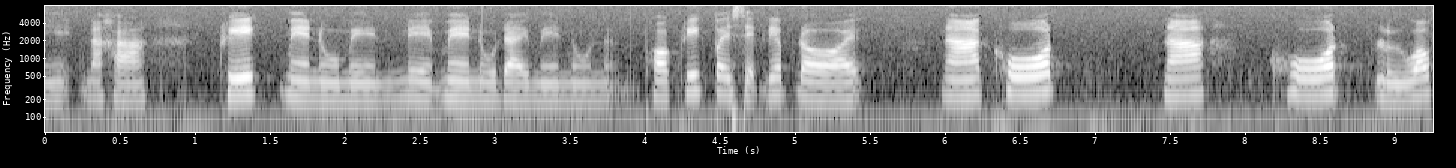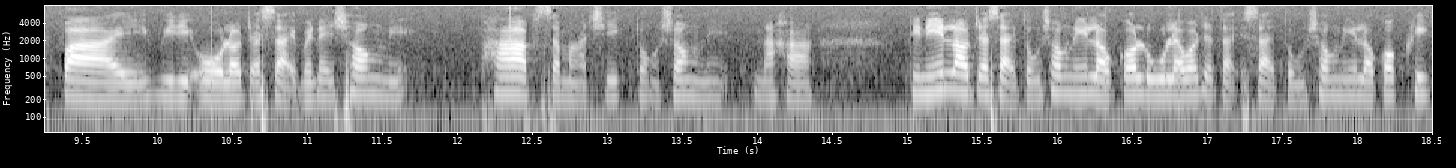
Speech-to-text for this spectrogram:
นี้นะคะ คลิกเมนูเมนูใดเมนูหนึ่งพอคลิกไปเสร็จเรียบร้อยนะโค้ดนะโค้ดหรือว่าไฟล์วิดีโอเราจะใส่ไว้ในช่องนี้ ภาพสมาชิกตรงช่องนี้นะคะ ทีนี้เราจะใส่ตรงช่องนี้เราก็รู้แล้วว่าจะใส่ตรงช่องนี้เราก็คลิก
